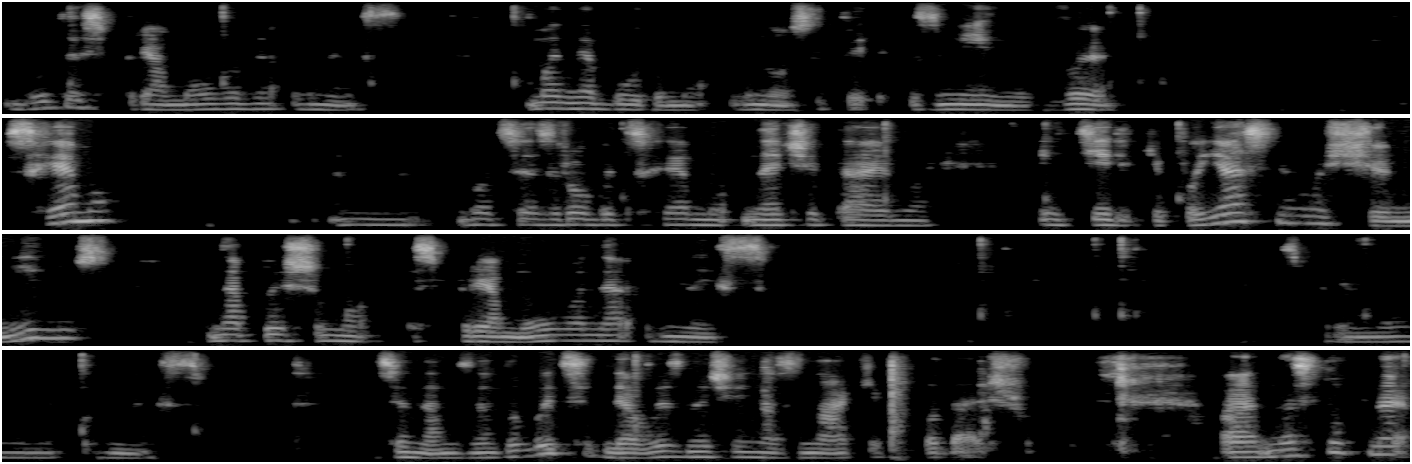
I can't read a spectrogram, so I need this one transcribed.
буде спрямоване вниз. Ми не будемо вносити зміни в схему, бо це зробить схему, не читаємо, і тільки пояснюємо, що мінус напишемо спрямоване вниз. Спрямоване вниз. Це нам знадобиться для визначення знаків подальшого. Наступне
